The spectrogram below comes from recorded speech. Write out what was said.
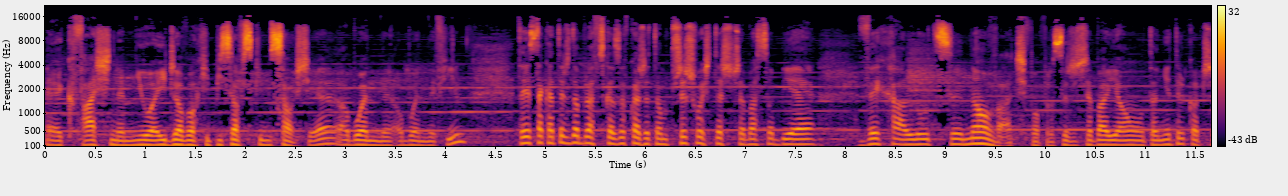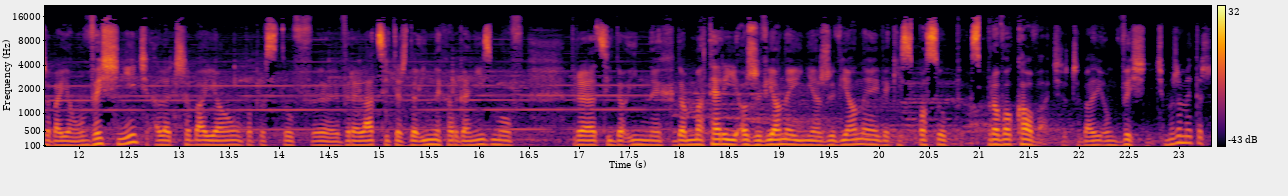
e, kwaśnym, new age'owo-hipisowskim sosie, obłędny, obłędny film, to jest taka też dobra wskazówka, że tą przyszłość też trzeba sobie wyhalucynować po prostu, że trzeba ją, to nie tylko trzeba ją wyśnić, ale trzeba ją po prostu w, w relacji też do innych organizmów, w relacji do innych, do materii ożywionej i nieożywionej w jakiś sposób sprowokować, że trzeba ją wyśnić. Możemy też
